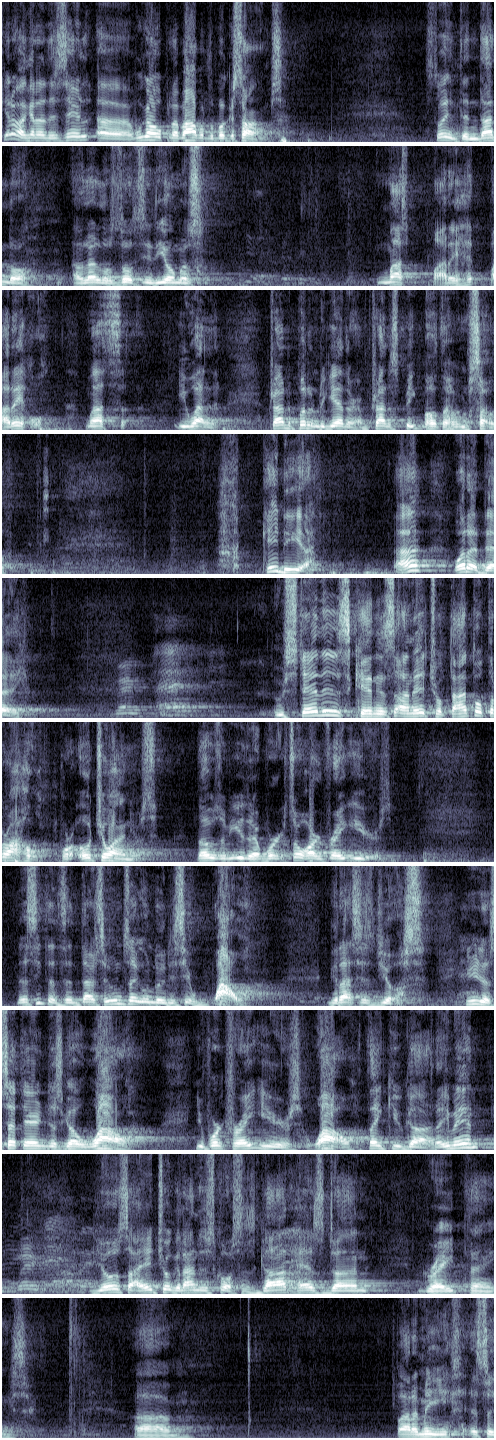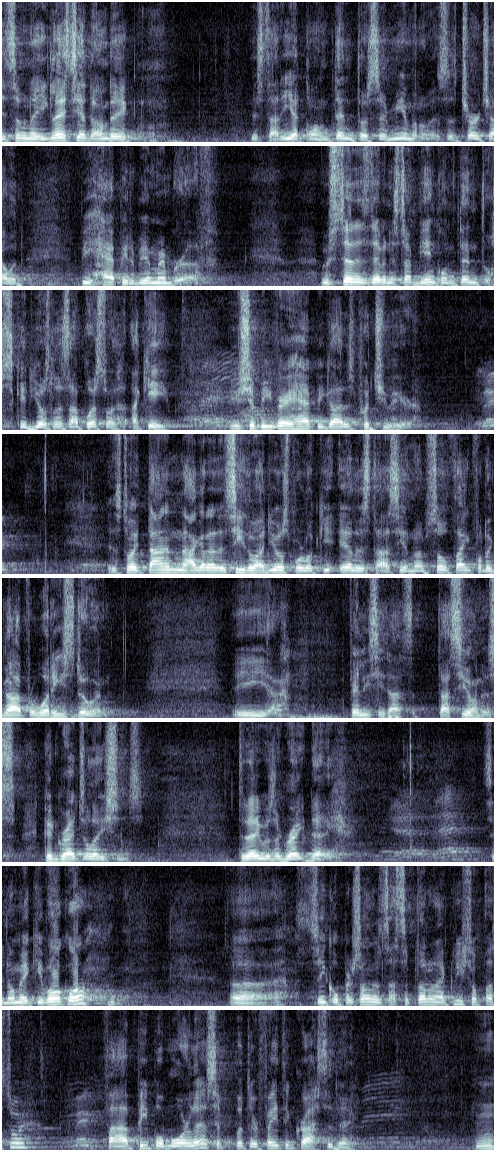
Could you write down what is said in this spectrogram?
Quiero agradecer, uh, we're going to open the Bible to the book of Psalms. Estoy intentando hablar los dos idiomas más parejo, parejo más igual. I'm trying to put them together. I'm trying to speak both of them, so. ¿Qué día? Huh? What a day. Ustedes quienes han hecho tanto trabajo por ocho años, those of you that have worked so hard for eight years, necesitan sentarse un segundo y decir, wow, gracias Dios. You need to sit there and just go, wow, you've worked for eight years. Wow, thank you, God. Amen? Dios ha hecho grandes cosas. God has done great things. Um, para mí, esa es una iglesia donde estaría contento ser miembro. It's a church I would be happy to be a member of. Ustedes deben estar bien contentos que Dios les ha puesto aquí. You should be very happy God has put you here. Estoy tan agradecido a Dios por lo que Él está haciendo. I'm so thankful to God for what He's doing. Y uh, felicitaciones. Congratulations. Today was a great day. Si no me equivoco, uh, cinco personas aceptaron a Cristo, Pastor. Five people, more or less, have put their faith in Christ today. Hmm.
